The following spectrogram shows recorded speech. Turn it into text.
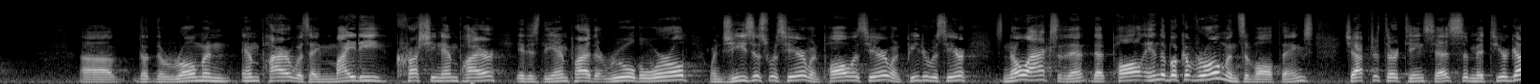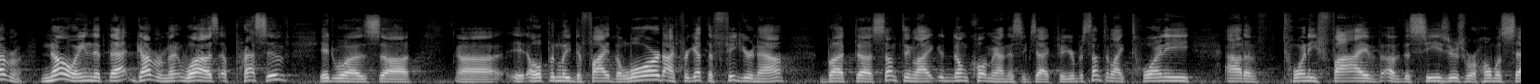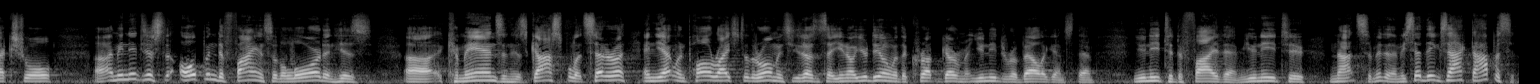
Uh, the, the Roman Empire was a mighty, crushing empire. It is the empire that ruled the world. When Jesus was here, when Paul was here, when Peter was here, it's no accident that Paul, in the book of Romans, of all things, chapter 13, says, Submit to your government, knowing that that government was oppressive. It was. Uh, uh, it openly defied the Lord. I forget the figure now, but uh, something like, don't quote me on this exact figure, but something like 20 out of 25 of the Caesars were homosexual. Uh, I mean, it just open defiance of the Lord and his uh, commands and his gospel, etc. And yet, when Paul writes to the Romans, he doesn't say, you know, you're dealing with a corrupt government. You need to rebel against them. You need to defy them. You need to not submit to them. He said the exact opposite.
